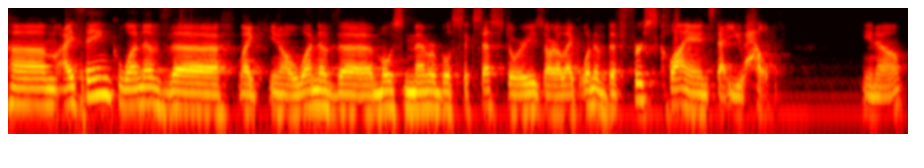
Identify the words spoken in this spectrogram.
um, I think one of the like you know one of the most memorable success stories are like one of the first clients that you help, you know.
